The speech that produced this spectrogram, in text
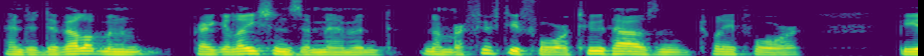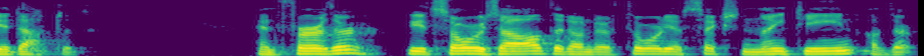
and the Development Regulations Amendment Number fifty-four, two thousand twenty-four be adopted. And further, be it so resolved that under authority of section nineteen of the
